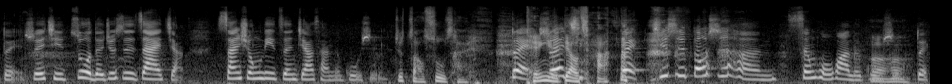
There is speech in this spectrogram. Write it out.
对，所以其实做的就是在讲三兄弟争家产的故事，就找素材，对，田野调查，对，其实都是很生活化的故事，嗯嗯对，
